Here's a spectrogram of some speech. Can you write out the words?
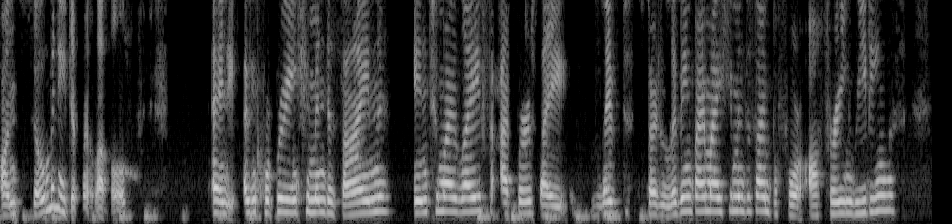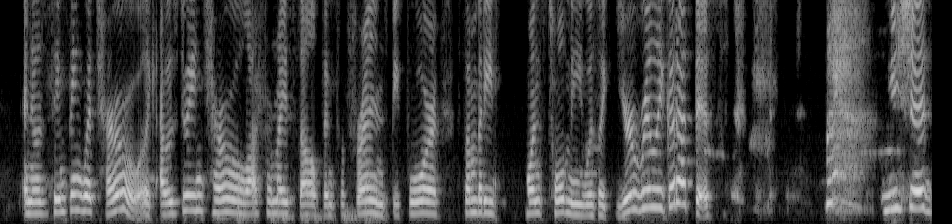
on so many different levels and incorporating human design into my life. At first, I lived, started living by my human design before offering readings. And it was the same thing with tarot. Like I was doing tarot a lot for myself and for friends before somebody once told me was like, You're really good at this. you should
